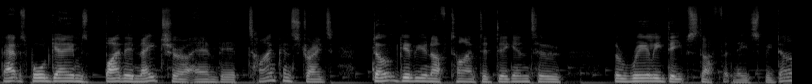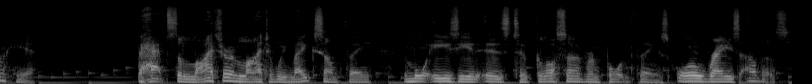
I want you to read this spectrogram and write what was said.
Perhaps board games by their nature and their time constraints don't give you enough time to dig into the really deep stuff that needs to be done here. Perhaps the lighter and lighter we make something, the more easy it is to gloss over important things or erase others.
